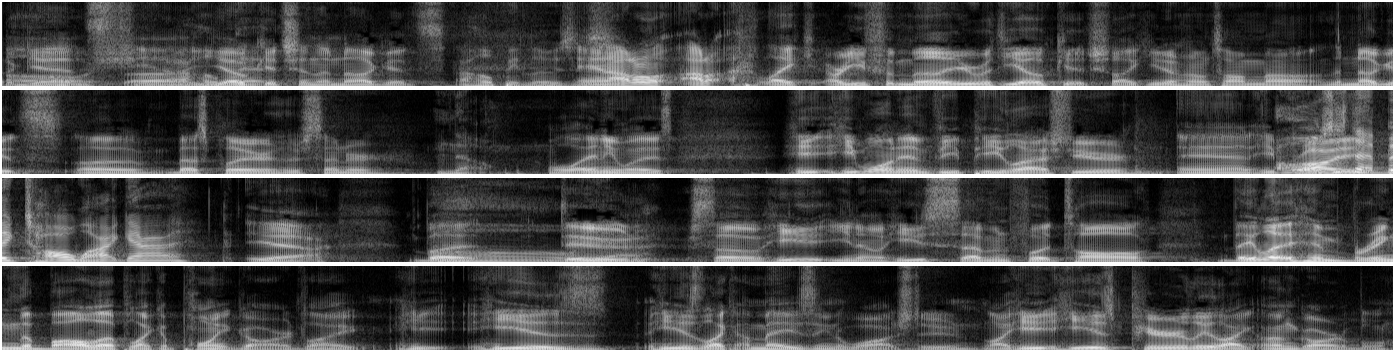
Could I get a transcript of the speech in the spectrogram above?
against Oh, uh, Jokic that- and the Nuggets. I hope he loses. And I don't, I don't like. Are you familiar with Jokic? Like, you know who I'm talking about? The Nuggets' uh, best player, their center. no. Well, anyways, he he won MVP last year, and he Oh, probably is that big, tall, white guy? yeah. But Oh, dude, yeah. so he you know he's seven foot tall. They let him bring the ball up like a point guard. Like he he is he is like amazing to watch, dude. Like he he is purely like unguardable.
